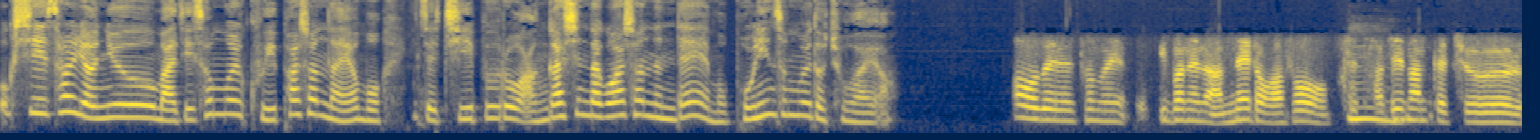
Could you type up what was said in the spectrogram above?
혹시 설 연휴 맞이 선물 구입하셨나요? 뭐 이제 집으로 안 가신다고 하셨는데 뭐 본인 선물도 좋아요. 어, 네, 저는 이번에는 안 내려가서 제 음. 자신한테 줄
